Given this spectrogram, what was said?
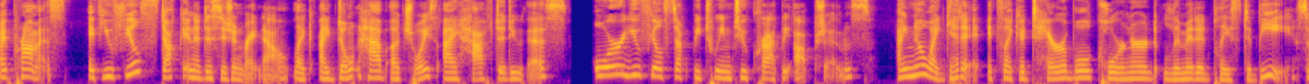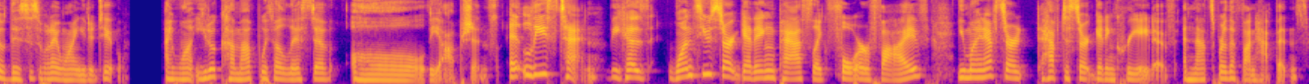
I promise. If you feel stuck in a decision right now, like I don't have a choice, I have to do this, or you feel stuck between two crappy options, I know I get it. It's like a terrible, cornered, limited place to be. So, this is what I want you to do. I want you to come up with a list of all the options, at least 10, because once you start getting past like four or five, you might have start have to start getting creative, and that's where the fun happens.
